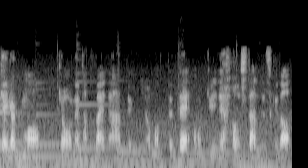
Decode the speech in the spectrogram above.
計画も今日ね、立てたいなっていうふうに思ってて、思いっきり 寝坊したんですけど、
